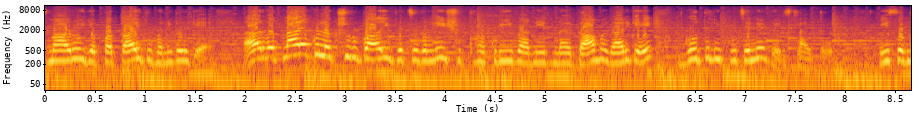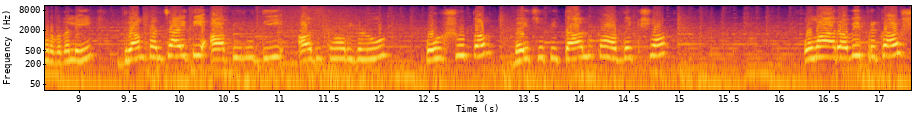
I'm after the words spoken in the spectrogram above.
ಸುಮಾರು ಎಪ್ಪತ್ತೈದು ಮನೆಗಳಿಗೆ ಅರವತ್ನಾಲ್ಕು ಲಕ್ಷ ರೂಪಾಯಿ ವೆಚ್ಚದಲ್ಲಿ ಶುದ್ಧ ಕುಡಿಯುವ ನೀರಿನ ಕಾಮಗಾರಿಗೆ ಗುದ್ದಲಿ ಪೂಜೆ ನೆರವೇರಿಸಲಾಯಿತು. ಈ ಸಂದರ್ಭದಲ್ಲಿ ಗ್ರಾಮ ಪಂಚಾಯಿತಿ ಅಭಿವೃದ್ಧಿ ಅಧಿಕಾರಿಗಳು ಪುರುಷೋತ್ತಮ್, ಬಿಜೆಪಿ ತಾಲೂಕಾ ಅಧ್ಯಕ್ಷ ಉಮಾ ರವಿ ಪ್ರಕಾಶ್,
